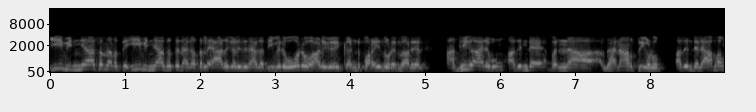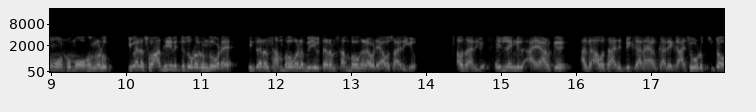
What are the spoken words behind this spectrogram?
ഈ വിന്യാസം നടത്തി ഈ വിന്യാസത്തിനകത്തുള്ള ആളുകൾ ഇതിനകത്ത് ഇവർ ഓരോ ആളുകളെയും കണ്ട് പറയുന്നൂടെ എന്ന് പറഞ്ഞാൽ അധികാരവും അതിന്റെ പിന്നെ ധനാർത്ഥികളും അതിന്റെ ലാഭമോഹമോഹങ്ങളും ഇവരെ സ്വാധീനിച്ചു തുടങ്ങുന്നതോടെ ഇത്തരം സംഭവങ്ങൾ ഇത്തരം സംഭവങ്ങൾ അവിടെ അവസാനിക്കും. അവസാനിക്കും. ഇല്ലെങ്കിൽ അയാൾക്ക് അത് അവസാനിപ്പിക്കാൻ അയാൾക്കാരെ കാശ് കൊടുത്തിട്ടോ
